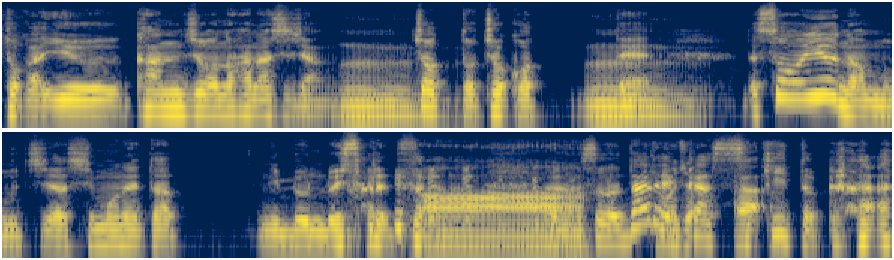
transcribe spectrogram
とかいう感情の話じゃん。ちょっとチョコって、でそういうのはもううちは下ネタに分類されてた。から。その誰か好きとか、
